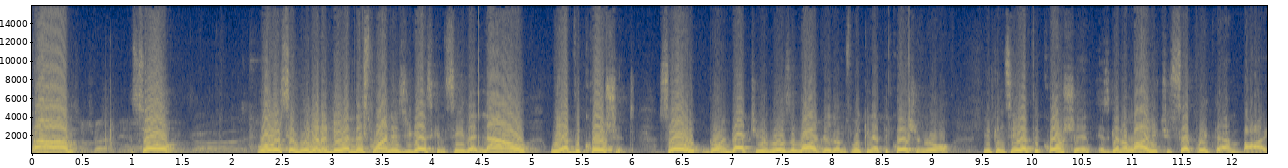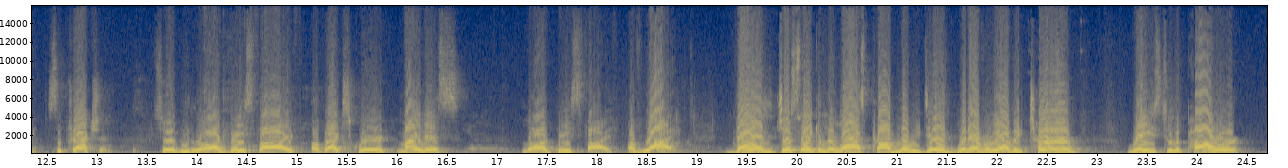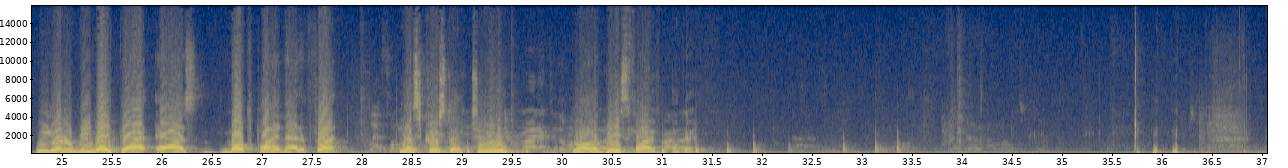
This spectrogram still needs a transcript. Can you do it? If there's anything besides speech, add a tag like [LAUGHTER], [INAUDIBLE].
Um, so what we're simply going to do in this one is you guys can see that now we have the quotient. So going back to your rules of logarithms, looking at the quotient rule, you can see that the quotient is going to allow you to separate them by subtraction. So it would be log base 5 of x squared minus log base 5 of y. Then, just like in the last problem that we did, whenever we have a term raised to the power, we're going to rewrite that as multiplying that in front. Yes, Crystal, 2 log base 5. Okay. [LAUGHS]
